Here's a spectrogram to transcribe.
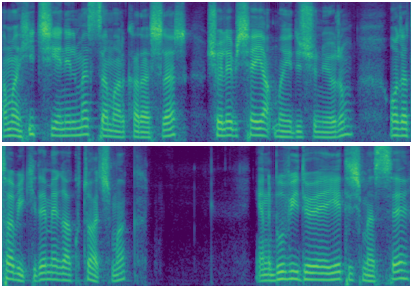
Ama hiç yenilmezsem arkadaşlar şöyle bir şey yapmayı düşünüyorum. O da tabii ki de mega kutu açmak. Yani bu videoya yetişmezse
